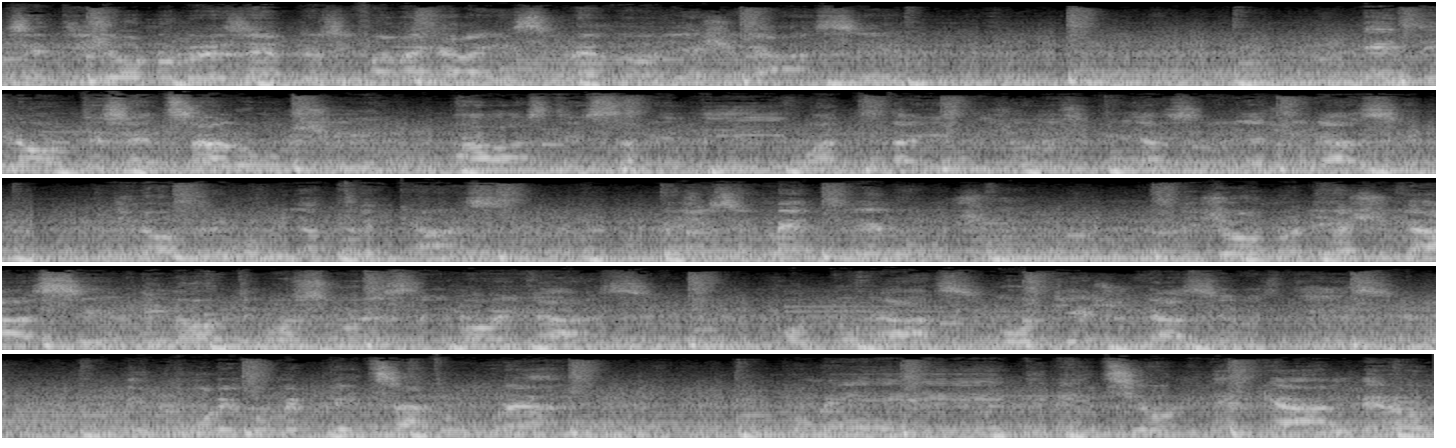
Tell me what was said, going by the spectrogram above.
se di giorno per esempio si fa una gara che si prendono 10 casse, e di notte senza luci ha la stessa quantità che di giorno si pigliassero 10 casse, di notte ne può pigliare 3 casse. Invece se metti le luci, di giorno 10 casse, di notte possono essere 9 casse, 8 casse o 10 casse lo stesso. Eppure come pezzatura, come dimensioni del gambero,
